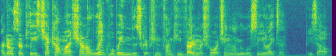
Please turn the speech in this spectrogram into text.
And also please check out my channel. Link will be in the description. Thank you very much for watching and we will see you later. Peace out.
